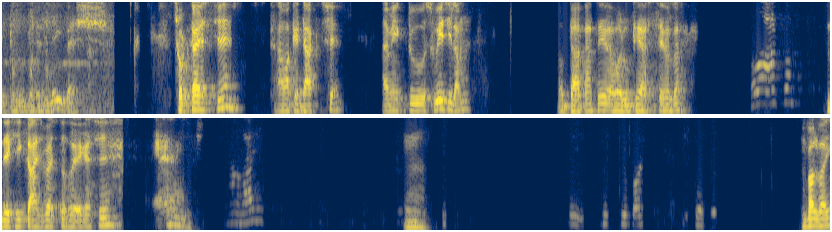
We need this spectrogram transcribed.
একটু কেটে দিলেই ব্যাস। ছোটকা এসছে, আমাকে ডাকছে। আমি একটু শুয়েছিলাম। ডাকাতে আবার উঠে আসতে হলো। দেখি কাজ বাজ তো হয়ে গেছে। বল ভাই।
